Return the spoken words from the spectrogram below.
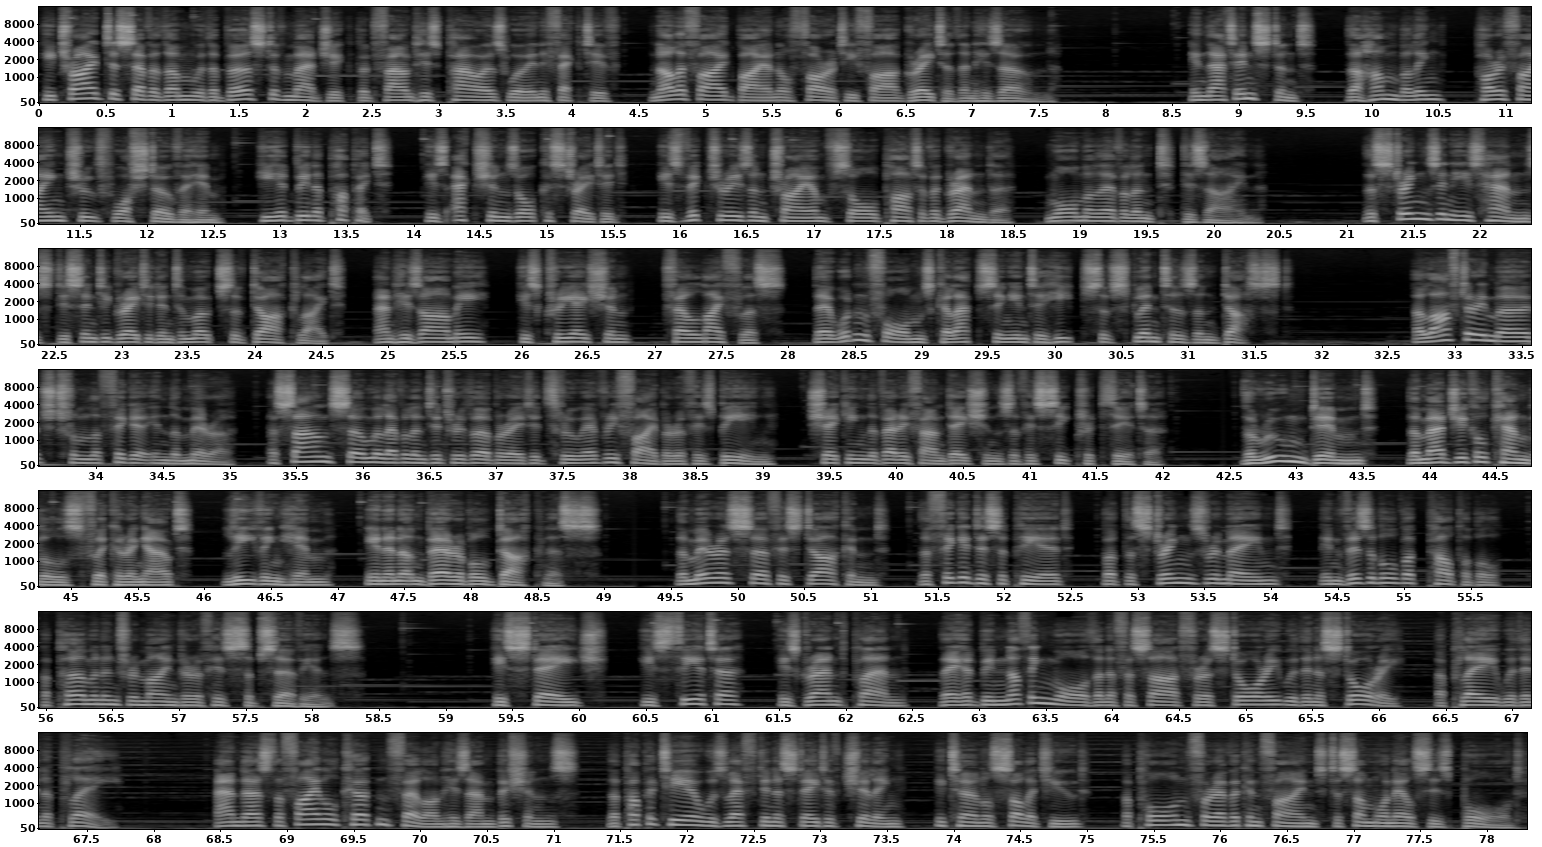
He tried to sever them with a burst of magic but found his powers were ineffective, nullified by an authority far greater than his own. In that instant, the humbling, horrifying truth washed over him. He had been a puppet, his actions orchestrated, his victories and triumphs all part of a grander, more malevolent design. The strings in his hands disintegrated into motes of dark light, and his army, his creation, fell lifeless, their wooden forms collapsing into heaps of splinters and dust. A laughter emerged from the figure in the mirror, a sound so malevolent it reverberated through every fiber of his being, shaking the very foundations of his secret theater. The room dimmed, the magical candles flickering out, leaving him, in an unbearable darkness. The mirror's surface darkened, the figure disappeared, but the strings remained, invisible but palpable, a permanent reminder of his subservience. His stage, his theatre, his grand plan, they had been nothing more than a facade for a story within a story, a play within a play. And as the final curtain fell on his ambitions, the puppeteer was left in a state of chilling, eternal solitude, a pawn forever confined to someone else's board.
